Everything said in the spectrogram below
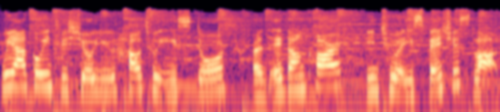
we are going to show you how to install an add-on card into an expansion slot.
